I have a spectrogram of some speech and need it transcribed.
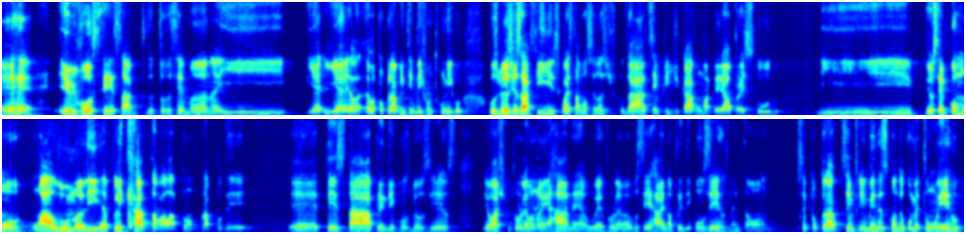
É, eu e você, sabe? Toda, toda semana e, e, e ela, ela, procurava entender junto comigo os meus desafios, quais estavam sendo as dificuldades, sempre indicava um material para estudo. E eu sempre, como um aluno ali, aplicado, estava lá pronto para poder é, testar, aprender com os meus erros. Eu acho que o problema não é errar, né? O problema é você errar e não aprender com os erros, né? Então, sempre procurar, sempre em vendas quando eu cometo um erro.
